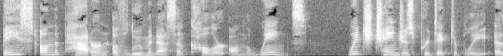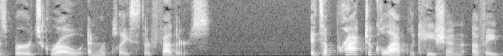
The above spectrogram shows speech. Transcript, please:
based on the pattern of luminescent color on the wings, which changes predictably as birds grow and replace their feathers. It's a practical application of a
